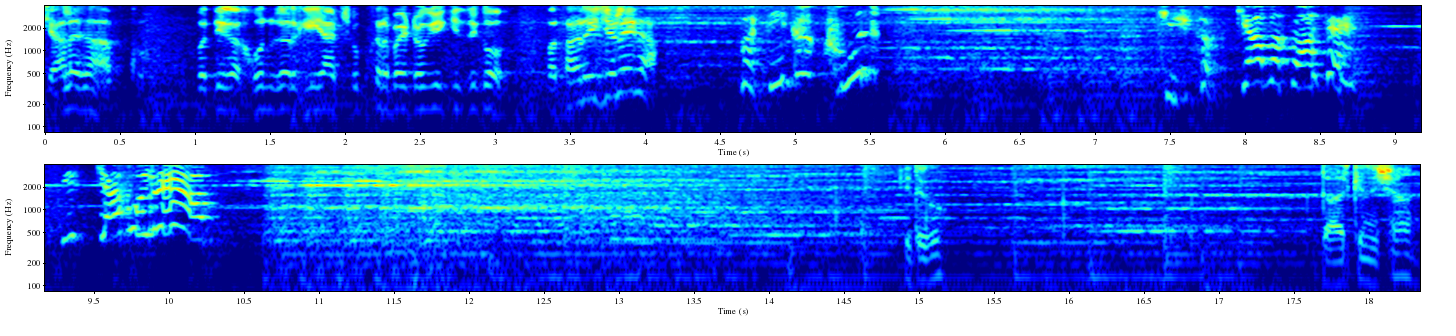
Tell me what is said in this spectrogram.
क्या लगा आपको? पति का खून करके यहाँ छुप कर बैठोगी किसी को? पता नहीं चलेगा। पति का खून? ये सब क्या बकवास है? ये क्या बोल रहे हैं आप? देखो। टायर के निशान।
